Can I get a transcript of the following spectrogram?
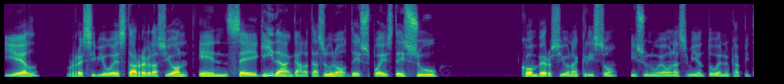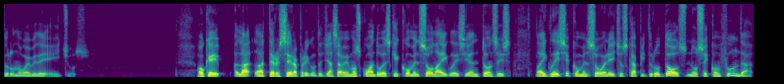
Y él recibió esta revelación enseguida, Gálatas 1, después de su conversión a Cristo y su nuevo nacimiento en el capítulo 9 de Hechos. Ok, la, tercera pregunta. Ya sabemos cuándo es que comenzó la iglesia. Entonces, la iglesia comenzó en Hechos capítulo 2. No se confunda.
